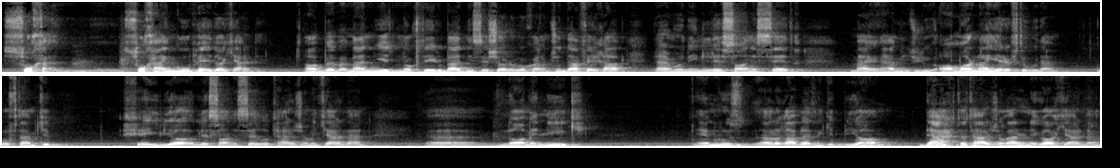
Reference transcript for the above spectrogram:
سخ... سخنگو پیدا کرده. من یه نکته رو بعد نیست اشاره بکنم چون دفعه قبل در مورد این لسان صدق من همینجوری آمار نگرفته بودم. گفتم که خیلی لسان صدق رو ترجمه کردن نام نیک. امروز حالا قبل از اینکه بیام ده تا ترجمه رو نگاه کردم.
